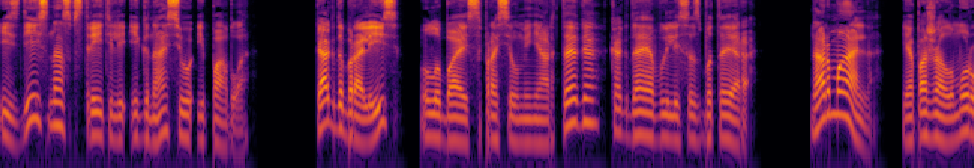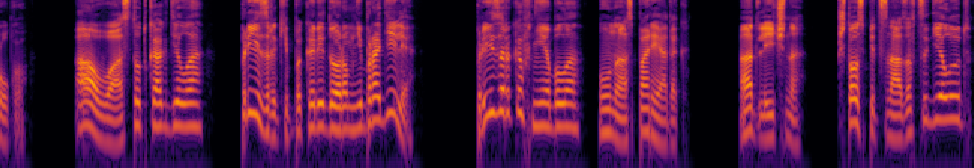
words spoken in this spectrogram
и здесь нас встретили Игнасио и Пабло. «Как добрались?» — улыбаясь, спросил меня Артега, когда я вылез из БТРа. «Нормально», — я пожал ему руку. «А у вас тут как дела? Призраки по коридорам не бродили?» «Призраков не было, у нас порядок». «Отлично. Что спецназовцы делают?»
